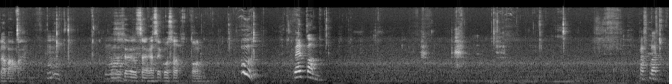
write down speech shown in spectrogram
Gak apa-apa. Mm-mm. Nanti saya, saya kasih kau satu ton. Uh, welcome. Pas banget.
